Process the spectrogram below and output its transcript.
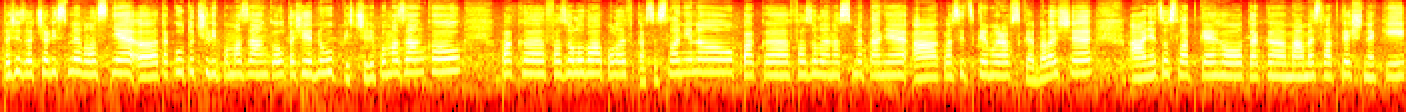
Takže začali jsme vlastně eh, takovou čili pomazánkou, takže jednou hubky s čili pomazánkou, pak eh, fazolová polévka se slaninou, pak fazole na smetaně a klasické moravské beleše a něco sladkého, tak máme sladké šneky.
